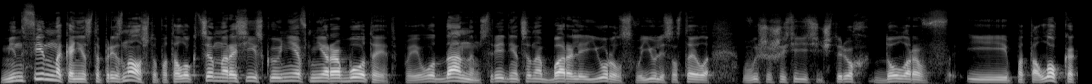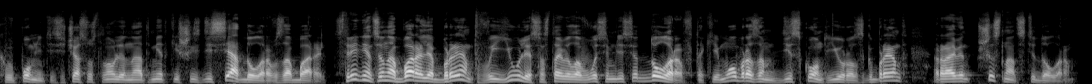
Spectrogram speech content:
Минфин наконец-то признал, что потолок цен на российскую нефть не работает. По его данным, средняя цена барреля Юрлс в июле составила выше 64 долларов. И потолок, как вы помните, сейчас установлен на отметке 60 долларов за баррель. Средняя цена барреля Brent в июле составила 80 долларов. Таким образом, дисконт Юрлс к Brent равен 16 долларам.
